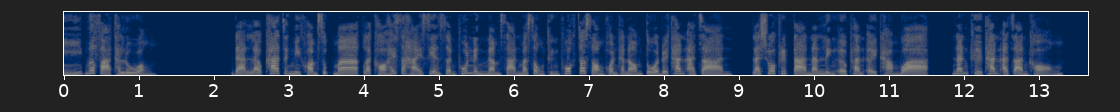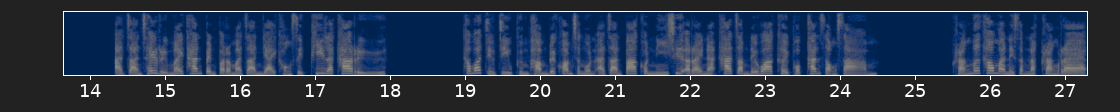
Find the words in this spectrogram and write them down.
นี้เมื่อฝ่าทะลวง ด่านแล้วข้าจึงมีความสุขมาก และขอให้สหายเซียนเซินผู้หนึ่งนำสารมาส่งถึงพวกเจ้าสองคนถนอมตัวด้วยท่านอาจารย์ และชั่วพริบตานั้นหลิงเอ๋อพลันเอ่ยถามว่า นั่นคือท่านอาจารย์ของ อาจารย์ใช่หรือไม่ท่านเป็นปรมาจารย์ใหญ่ของสิทธิพี่และข้าหรือทว่าจิวจิวพึมพำด้วยความชงนอาจารย์ป้าคนนี้ชื่ออะไรนะข้าจำได้ว่าเคยพบท่านสองสาม ครั้งเมื่อเข้ามาในสำนักครั้งแรก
